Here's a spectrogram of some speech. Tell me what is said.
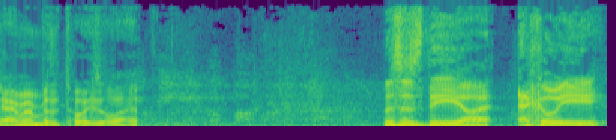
Yeah, I remember the toys a lot. This is the uh, echoey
